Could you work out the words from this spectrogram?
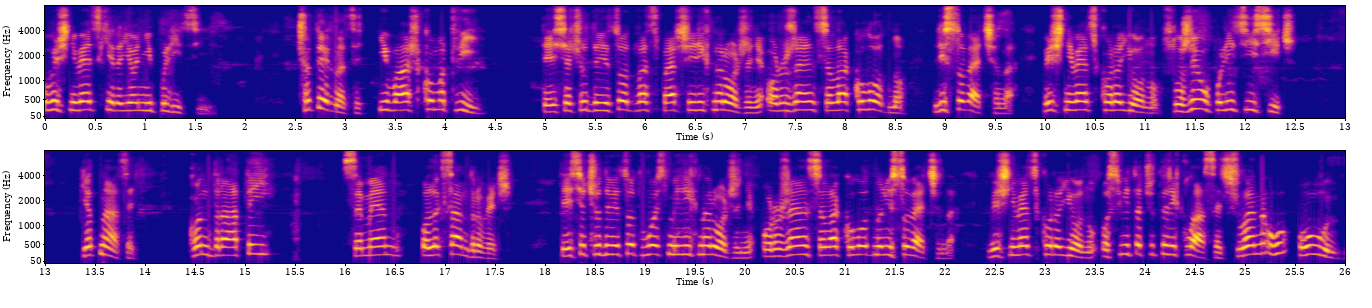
у Вишнівецькій районній поліції. 14. Івашко Матвій, 1921 рік народження, уроженець села Колодно, Лісовеччина, Вишнівецького району, служив у поліції Січ. 15. Кондратий Семен Олександрович, 1908 рік народження, уроженець села Колодно Лісовеччина, Вишнівецького району, освіта 4 класи, член ОУН,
